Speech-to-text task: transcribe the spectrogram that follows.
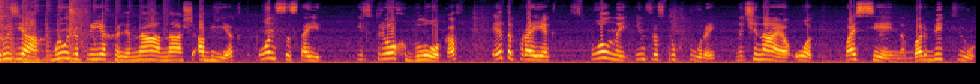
Друзья, мы уже приехали на наш объект. Он состоит из трех блоков. Это проект с полной инфраструктурой, начиная от бассейна, барбекю,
